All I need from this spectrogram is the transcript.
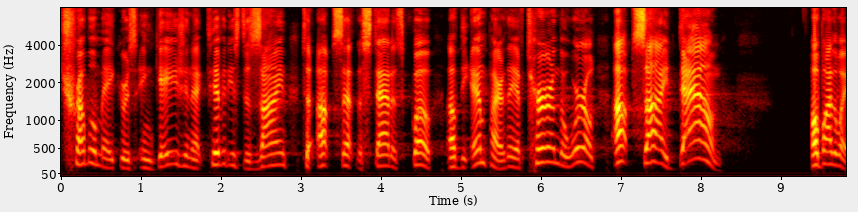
troublemakers engaged in activities designed to upset the status quo of the empire. They have turned the world upside down. Oh, by the way,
